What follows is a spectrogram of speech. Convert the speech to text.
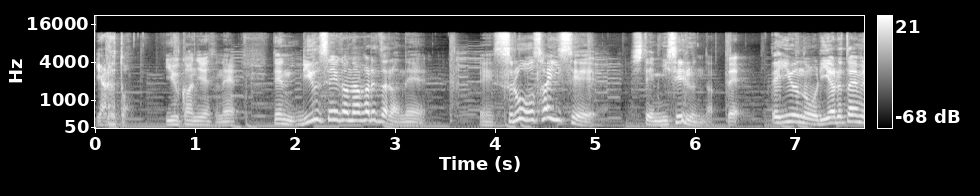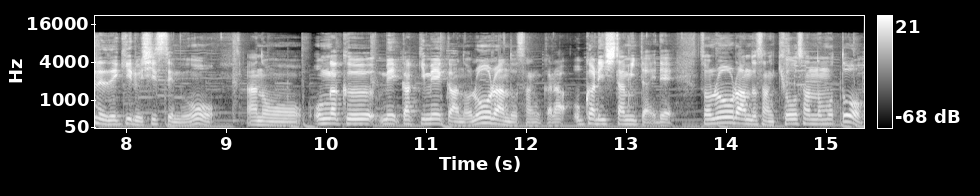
やるという感じですね。で、流星が流れたらね、スロー再生して見せるんだって。っていうのをリアルタイムでできるシステムを、あの音楽楽器メーカーのローランドさんからお借りしたみたいで、そのローランドさん協賛のもと、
